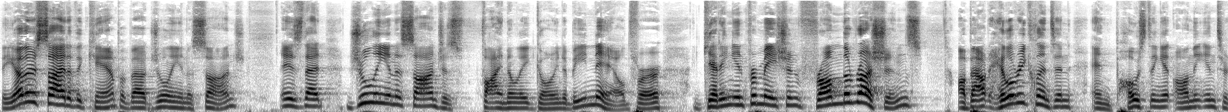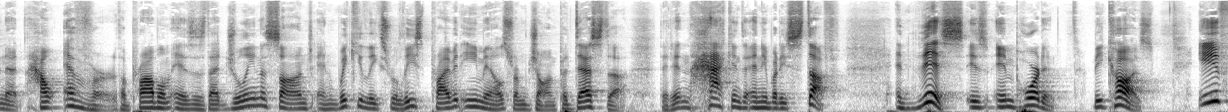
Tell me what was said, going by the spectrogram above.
The other side of the camp about Julian Assange is that Julian Assange is finally going to be nailed for getting information from the Russians about Hillary Clinton and posting it on the internet. However, the problem is, is that Julian Assange and WikiLeaks released private emails from John Podesta. They didn't hack into anybody's stuff. And this is important because if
